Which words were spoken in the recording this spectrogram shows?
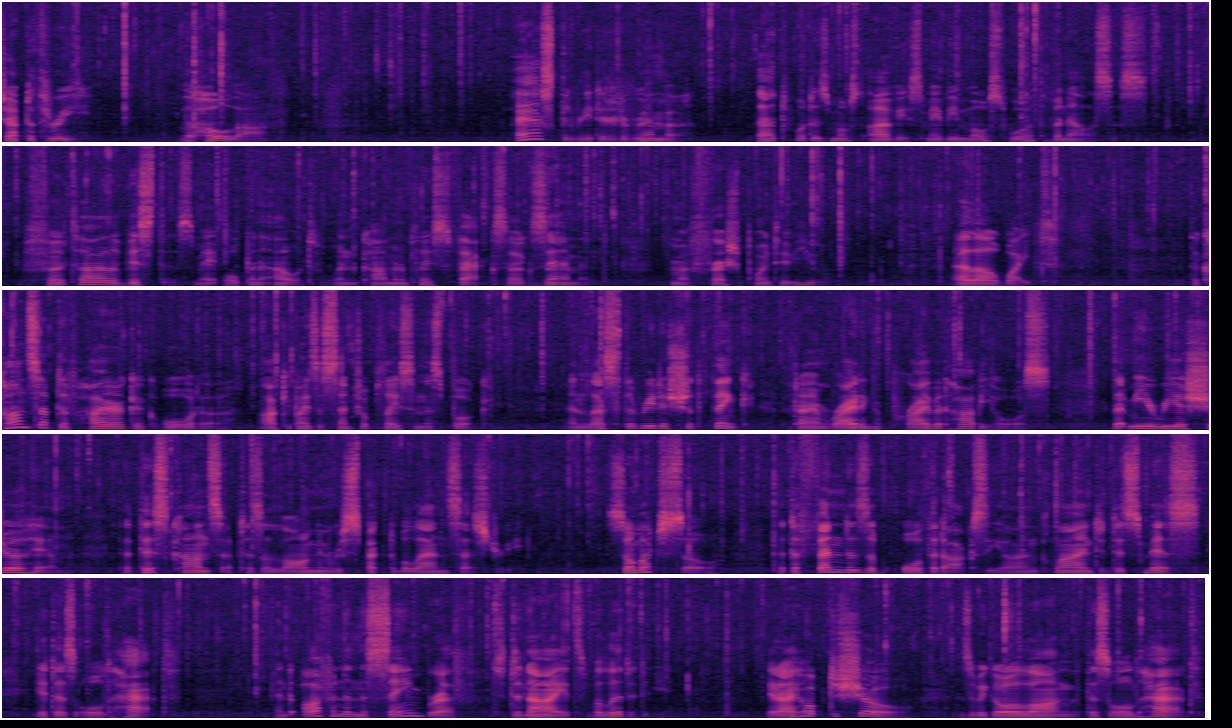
Chapter 3 The Holon. I ask the reader to remember that what is most obvious may be most worth of analysis. Fertile vistas may open out when commonplace facts are examined from a fresh point of view. L. L. Whyte. The concept of hierarchic order occupies a central place in this book, and lest the reader should think that I am riding a private hobby horse, let me reassure him that this concept has a long and respectable ancestry, so much so that defenders of orthodoxy are inclined to dismiss it as old hat, and often in the same breath to deny its validity. Yet I hope to show as we go along that this old hat,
